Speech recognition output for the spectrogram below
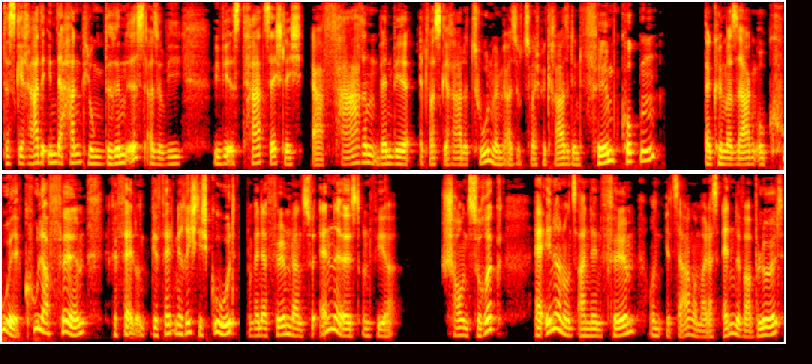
das gerade in der Handlung drin ist, also wie, wie wir es tatsächlich erfahren, wenn wir etwas gerade tun, wenn wir also zum Beispiel gerade den Film gucken, dann können wir sagen, oh cool, cooler Film, gefällt gefällt mir richtig gut. Und wenn der Film dann zu Ende ist und wir schauen zurück, erinnern uns an den Film und jetzt sagen wir mal, das Ende war blöd,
